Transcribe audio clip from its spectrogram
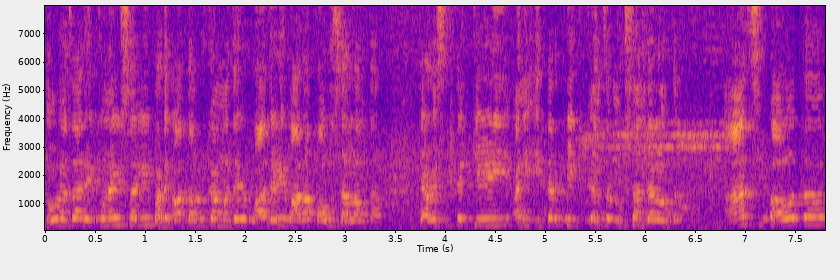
दोन हजार एकोणावीस साली भडगाव तालुक्यामध्ये वादळी वारा पाऊस झाला होता. त्यावेळेस तिथे केळी आणि इतर पिकांचं नुकसान झालं होतं. आज पावतं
